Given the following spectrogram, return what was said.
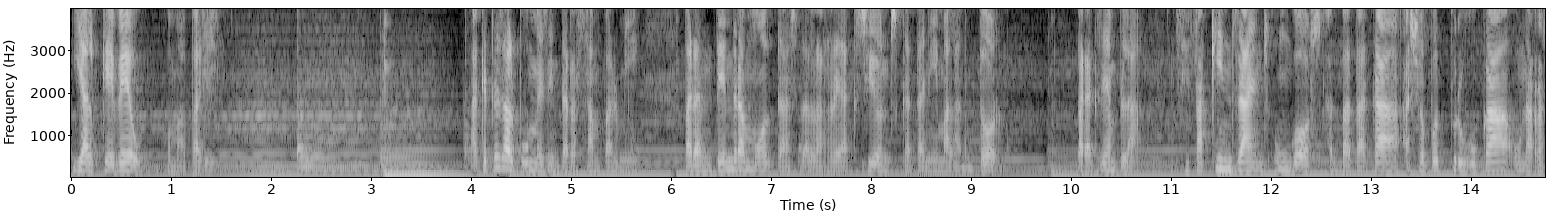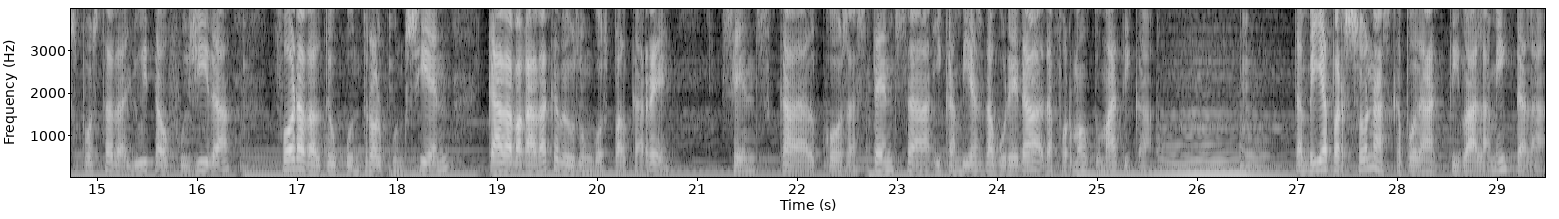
i el que veu com a perill. Aquest és el punt més interessant per mi, per entendre moltes de les reaccions que tenim a l'entorn. Per exemple, si fa 15 anys un gos et va atacar, això pot provocar una resposta de lluita o fugida fora del teu control conscient cada vegada que veus un gos pel carrer. Sents que el cos es tensa i canvies de vorera de forma automàtica. També hi ha persones que poden activar l'amígdala.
